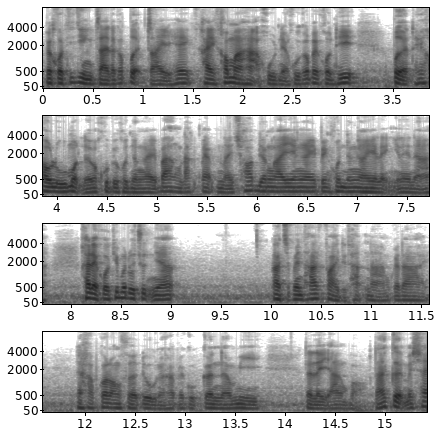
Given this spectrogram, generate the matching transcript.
เป็นคนที่จริงใจแล้วก็เปิดใจให้ใครเข้ามาหาคุณเนี่ยคุณก็เป็นคนที่เปิดให้เขารู้หมดเลยว่าคุณเป็นคนยังไงบ้างรักแบบไหนชอบยังไงยังไง เป็นคนยังไงอะไรอย่างเงี้ยเลยนะใครหลายคนที่มาดูชุดเนี้ยอาจจะเป็นธาตุไฟหรือธาตุน้ำก็ได้ นะครับก็ลองเสิร์ชดูนะครับใน Google นะมีหลายๆอย่างบอก แต่ถ้าเกิดไม่ใช่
